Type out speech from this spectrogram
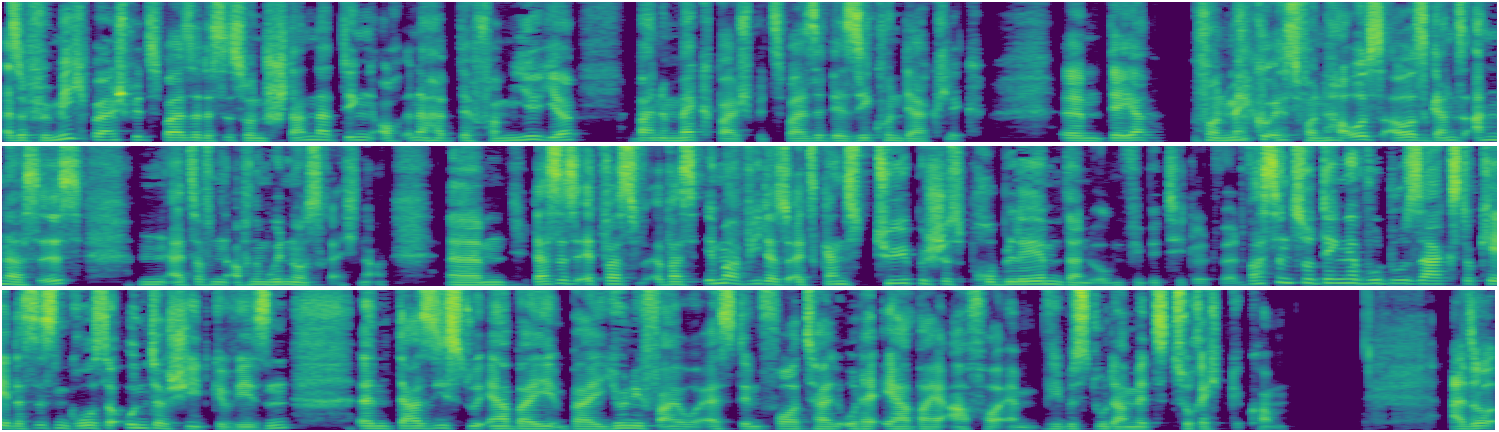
also für mich beispielsweise, das ist so ein Standardding auch innerhalb der Familie, bei einem Mac beispielsweise, der Sekundärklick, ähm, der ja von macOS von Haus aus ganz anders ist hm, als auf, auf einem Windows-Rechner. Ähm, das ist etwas, was immer wieder so als ganz typisches Problem dann irgendwie betitelt wird. Was sind so Dinge, wo du sagst, okay, das ist ein großer Unterschied gewesen? Ähm, da siehst du eher bei, bei Unify OS den Vorteil oder eher bei AVM. Wie bist du damit zurechtgekommen? Also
